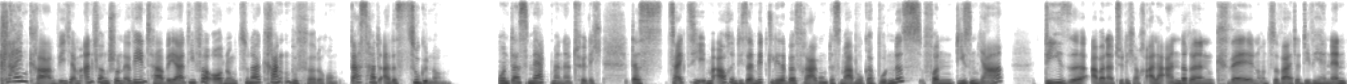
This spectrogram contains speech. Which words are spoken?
Kleinkram, wie ich am Anfang schon erwähnt habe, ja, die Verordnung zu einer Krankenbeförderung. Das hat alles zugenommen. Und das merkt man natürlich. Das zeigt sich eben auch in dieser Mitgliederbefragung des Marburger Bundes von diesem Jahr. Diese, aber natürlich auch alle anderen Quellen und so weiter, die wir hier nennen,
